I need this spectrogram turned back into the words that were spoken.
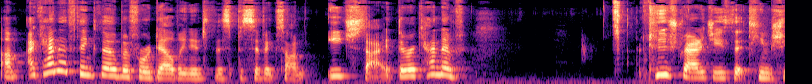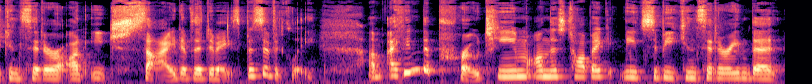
Um, I kind of think, though, before delving into the specifics on each side, there are kind of two strategies that teams should consider on each side of the debate specifically. Um, I think the pro team on this topic needs to be considering that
